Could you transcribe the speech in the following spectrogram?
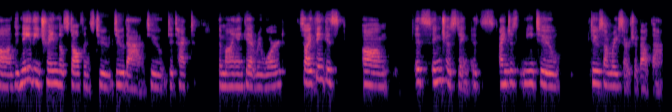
uh, the Navy trained those dolphins to do that, to detect the mine and get reward. So I think it's um, it's interesting. It's I just need to do some research about that.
